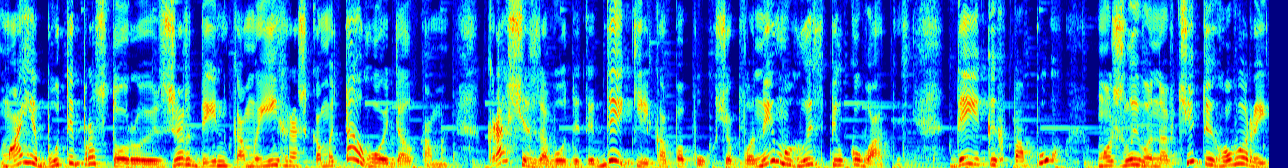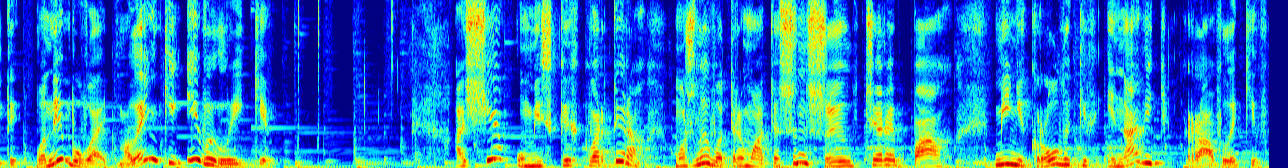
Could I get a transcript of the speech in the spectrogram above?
має бути просторою з жердинками, іграшками та гойдалками. Краще заводити декілька папуг, щоб вони могли спілкуватись. Деяких папуг можливо навчити говорити. Вони бувають маленькі і великі. А ще у міських квартирах можливо тримати шиншил, черепах, міні-кроликів і навіть равликів.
